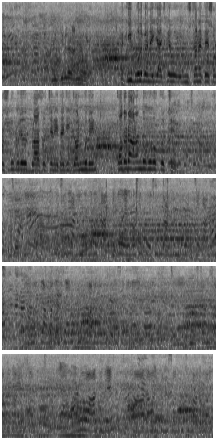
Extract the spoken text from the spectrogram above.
মিলে মিড ডে মিলে রান্না করে। কি বলবেন এই যে আজকে অনুষ্ঠানেতে সরস্বতী পুজো প্লাস হচ্ছে নেতাজির জন্মদিন কতটা আনন্দ উপভোগ করছেন প্রচুর আনন্দ হচ্ছে আমরা প্রচুরই আনন্দ করি তার থেকেও এই বছর প্রচুর আনন্দ হচ্ছে কারণ হচ্ছে আমাদের স্যার খুব ভালোভাবে পরিষেবা দেয় বা অনুষ্ঠান সব করে সব আরও আসবে খাওয়া দাওয়া এখানে সব কিছু ভালো হয়।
